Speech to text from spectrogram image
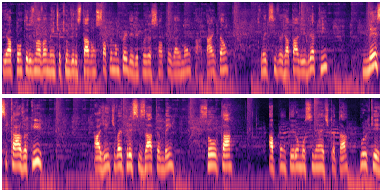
e aponto eles novamente aqui onde eles estavam só para não perder. Depois é só pegar e montar, tá? Então, flexível já está livre aqui. Nesse caso aqui, a gente vai precisar também soltar a ponteira homocinética, tá? Por quê?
